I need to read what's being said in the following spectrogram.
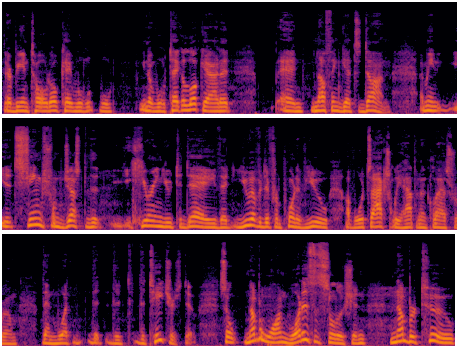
they're being told, okay, we'll, we'll you know we'll take a look at it, and nothing gets done. I mean, it seems from just the, hearing you today that you have a different point of view of what's actually happening in the classroom than what the, the, the teachers do. So, number one, what is the solution? Number two,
